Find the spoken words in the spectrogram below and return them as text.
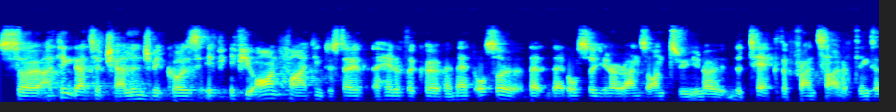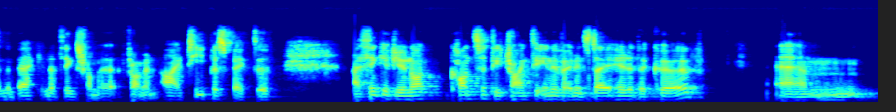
So I think that's a challenge because if, if you aren't fighting to stay ahead of the curve, and that also that, that also you know runs onto you know the tech, the front side of things, and the back end of things from a from an IT perspective. I think if you're not constantly trying to innovate and stay ahead of the curve, um,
